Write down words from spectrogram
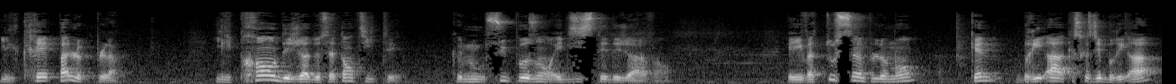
Il crée pas le plein. Il prend déjà de cette entité que nous supposons exister déjà avant, et il va tout simplement Ken Bria, qu'est-ce que c'est Bria?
